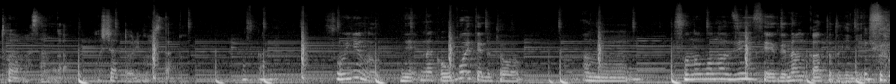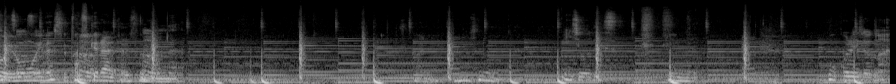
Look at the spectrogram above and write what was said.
富山さんがおっしゃっておりました。確かにそういうのねなんか覚えてるとあのその後の人生で何かあった時に すごい思い出して助けられたりするもんね。以上です。もうこれ以上ない。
